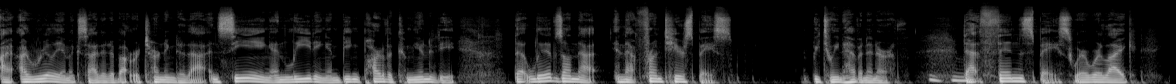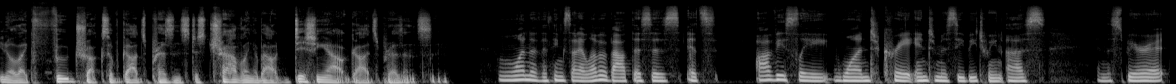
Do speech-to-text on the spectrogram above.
I, I really am excited about returning to that and seeing and leading and being part of a community that lives on that in that frontier space between heaven and earth. Mm-hmm. That thin space where we're like, you know, like food trucks of God's presence, just traveling about, dishing out God's presence. One of the things that I love about this is it's obviously one to create intimacy between us and the Spirit,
